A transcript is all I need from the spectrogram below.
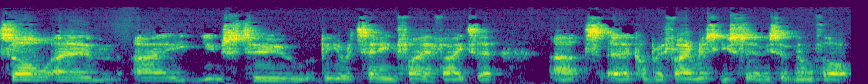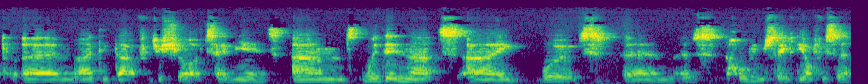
So um, I used to be a retained firefighter at uh, Cumbria Fire and Rescue Service at Milnthorpe. Um, I did that for just short of 10 years. And within that, I worked um, as a home safety officer,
